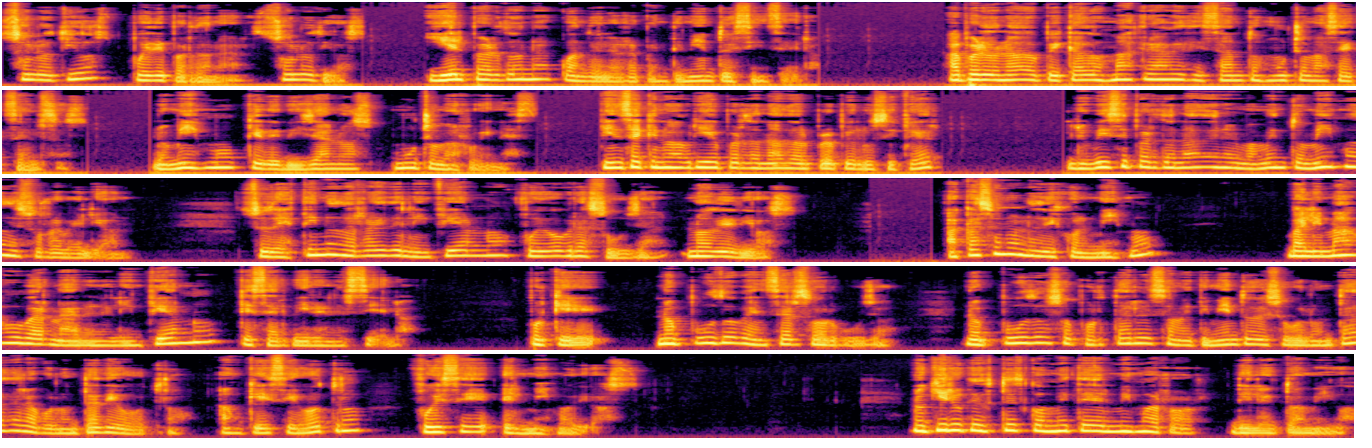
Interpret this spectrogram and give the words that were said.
Solo Dios puede perdonar, solo Dios. Y Él perdona cuando el arrepentimiento es sincero. Ha perdonado pecados más graves de santos mucho más excelsos, lo mismo que de villanos mucho más ruines. ¿Piensa que no habría perdonado al propio Lucifer? Le hubiese perdonado en el momento mismo de su rebelión. Su destino de rey del infierno fue obra suya, no de Dios. ¿Acaso no lo dijo él mismo? Vale más gobernar en el infierno que servir en el cielo. Porque no pudo vencer su orgullo, no pudo soportar el sometimiento de su voluntad a la voluntad de otro, aunque ese otro fuese el mismo Dios. No quiero que usted cometa el mismo error, dilecto amigo.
